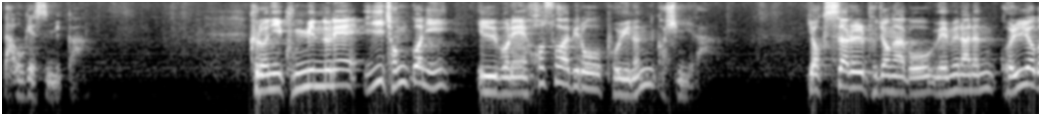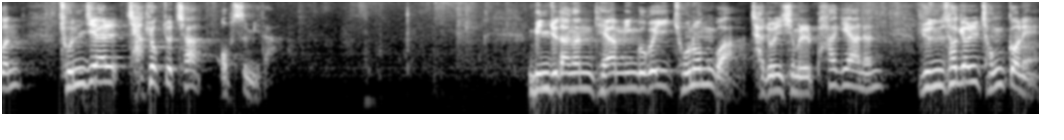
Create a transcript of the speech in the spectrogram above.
나오겠습니까? 그러니 국민 눈에 이 정권이 일본의 허수아비로 보이는 것입니다. 역사를 부정하고 외면하는 권력은 존재할 자격조차 없습니다. 민주당은 대한민국의 존엄과 자존심을 파괴하는 윤석열 정권의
